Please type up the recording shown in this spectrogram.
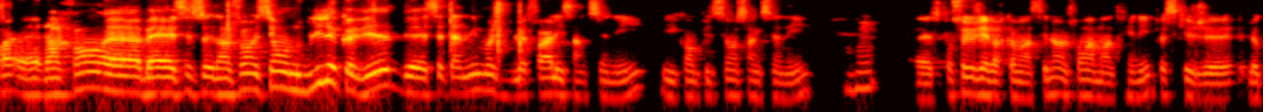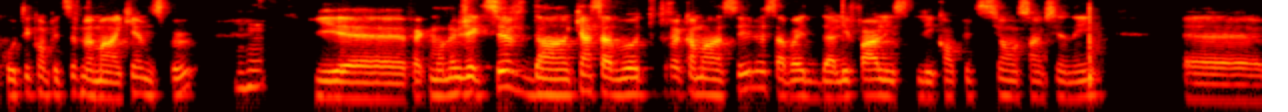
Ouais, dans le fond, ben, c'est ça. Dans le fond, si on oublie le COVID, cette année, moi, je voulais faire les sanctionnés, les compétitions sanctionnées. Euh, c'est pour ça que j'avais recommencé, dans le fond, à m'entraîner parce que le côté compétitif me manquait un petit peu. Mm-hmm. Puis, euh, fait que mon objectif, dans, quand ça va tout recommencer, là, ça va être d'aller faire les, compétitions sanctionnées euh,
